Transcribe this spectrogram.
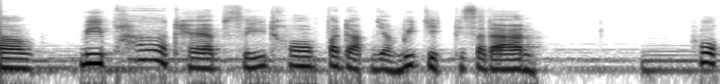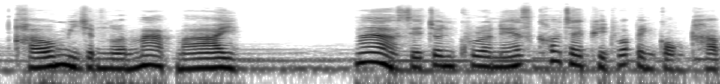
าว มีผ้าแถบสีทองประดับอย่างวิจิตรพิสดารพวกเขามีจำนวนมากมาย มากเสียจนคูรเนสเข้าใจผิดว่าเป็นกองทัพ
